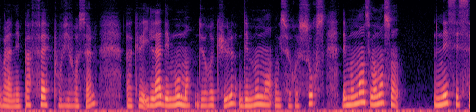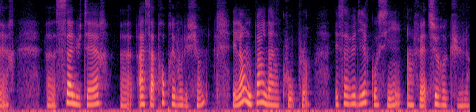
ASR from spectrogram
voilà, n'est pas fait pour vivre seul. Euh, qu'il a des moments de recul, des moments où il se ressource, des moments, ces moments sont nécessaires, euh, salutaires à sa propre évolution. Et là, on nous parle d'un couple. Et ça veut dire qu'aussi, en fait, ce recul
